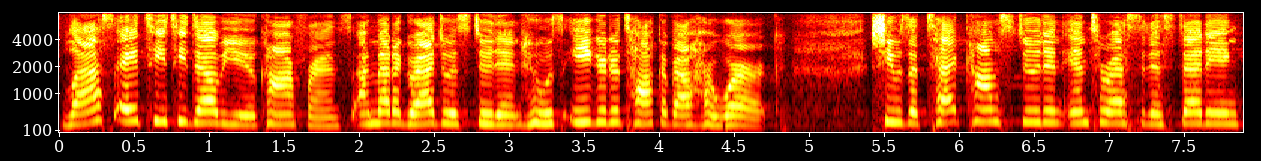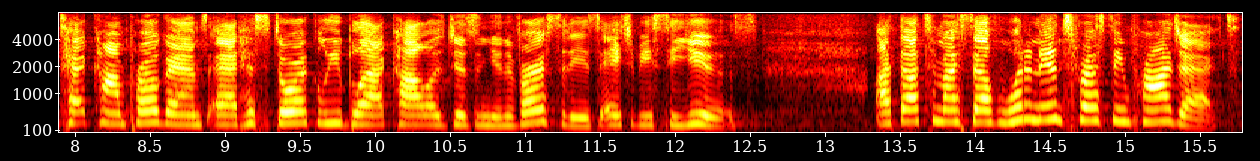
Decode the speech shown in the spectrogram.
Last ATTW conference, I met a graduate student who was eager to talk about her work. She was a TechCom student interested in studying TechCom programs at historically black colleges and universities, HBCUs. I thought to myself, what an interesting project.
